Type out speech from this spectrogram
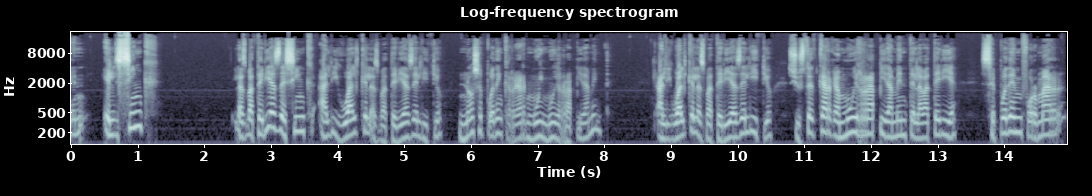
En el zinc, las baterías de zinc, al igual que las baterías de litio, no se pueden cargar muy muy rápidamente. Al igual que las baterías de litio, si usted carga muy rápidamente la batería, se pueden formar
